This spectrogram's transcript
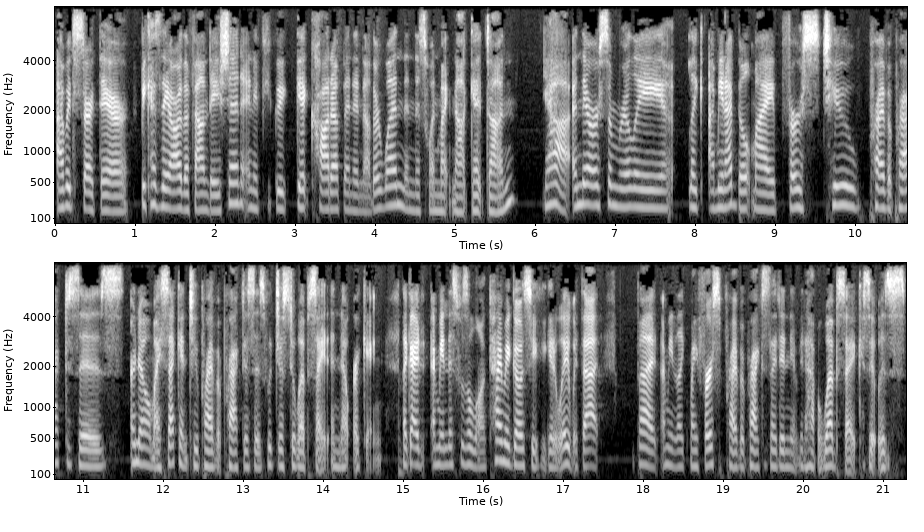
I would start there because they are the foundation. And if you get caught up in another one, then this one might not get done. Yeah. And there are some really, like, I mean, I built my first two private practices, or no, my second two private practices with just a website and networking. Like, I, I mean, this was a long time ago, so you could get away with that. But I mean, like my first private practice, I didn't even have a website because it was,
